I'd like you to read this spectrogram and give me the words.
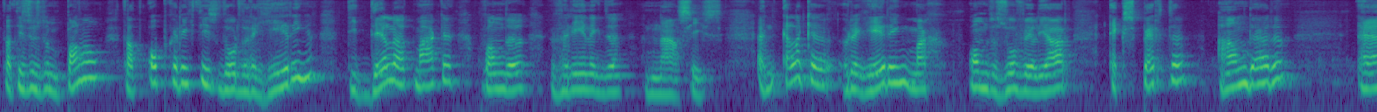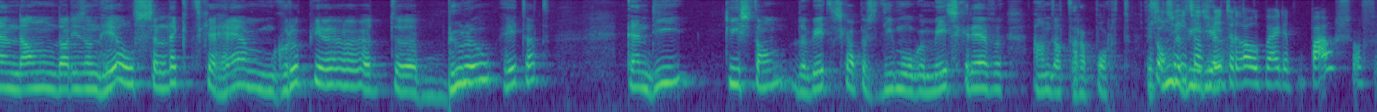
Dat is dus een panel dat opgericht is door de regeringen die deel uitmaken van de Verenigde Naties. En elke regering mag om de zoveel jaar experten aanduiden. En dan, daar is een heel select geheim groepje, het uh, bureau heet dat. En die kiest dan de wetenschappers die mogen meeschrijven aan dat rapport. Dus is zoiets als witte rook bij de paus? Of,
